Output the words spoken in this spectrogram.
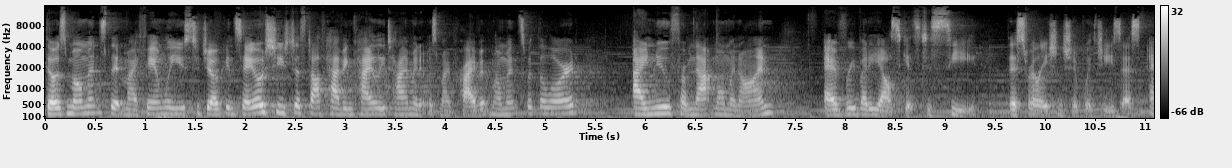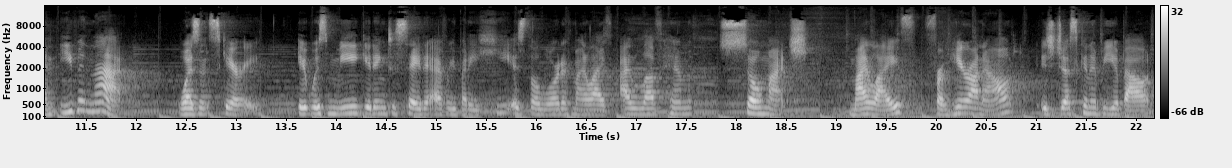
Those moments that my family used to joke and say, oh, she's just off having Kylie time, and it was my private moments with the Lord. I knew from that moment on, everybody else gets to see this relationship with Jesus. And even that wasn't scary. It was me getting to say to everybody, He is the Lord of my life. I love Him so much. My life from here on out is just going to be about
